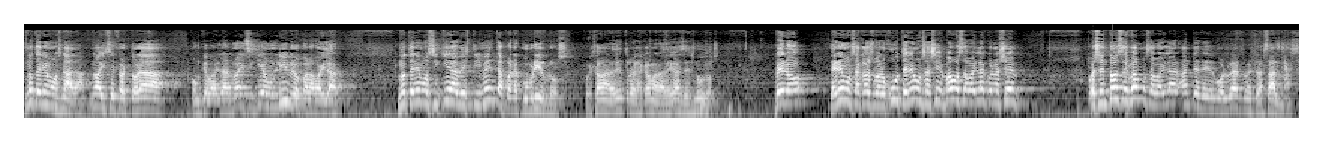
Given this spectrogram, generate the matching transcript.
No tenemos nada, no hay Sefer Torah con que bailar, no hay siquiera un libro para bailar. No tenemos siquiera vestimentas para cubrirlos, porque estaban adentro de la cámara de gas desnudos. Pero tenemos a Kadosh tenemos a Hashem, vamos a bailar con Hashem. Pues entonces vamos a bailar antes de devolver nuestras almas.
